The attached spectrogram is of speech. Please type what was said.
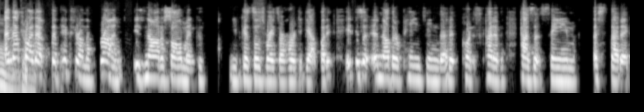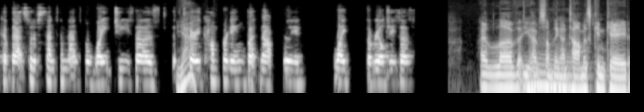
and that's why that the picture on the front is not a Sallman because because those rights are hard to get, but it, it is a, another painting that it kind of has that same aesthetic of that sort of sentimental white Jesus. It's yeah. very comforting, but not really like the real Jesus. I love that you have mm. something on mm. Thomas Kinkade.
